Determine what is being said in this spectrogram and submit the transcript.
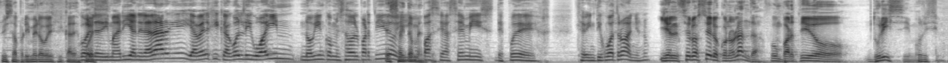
Suiza primero, Bélgica después. Gol de Di María en el alargue y a Bélgica gol de Higuaín, no bien comenzado el partido y un pase a semis después de, de 24 años, ¿no? Y el 0 a 0 con Holanda fue un partido durísimo. Durísimo.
